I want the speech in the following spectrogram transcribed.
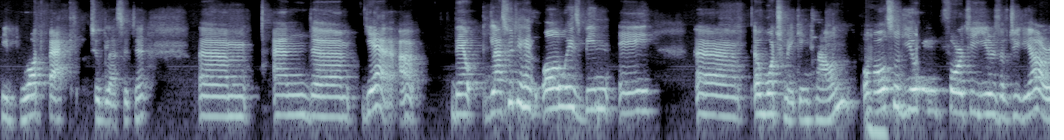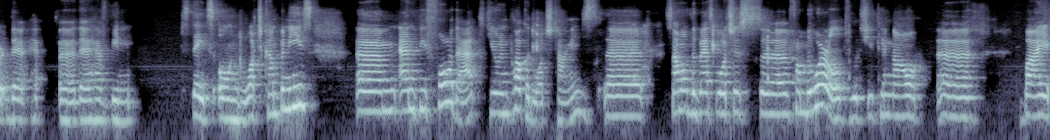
be brought back to glashütte um, and um, yeah uh, there glashütte has always been a uh, a watchmaking town. Mm-hmm. Also, during 40 years of GDR, there, uh, there have been states owned watch companies. Um, and before that, during pocket watch times, uh, some of the best watches uh, from the world, which you can now uh, buy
